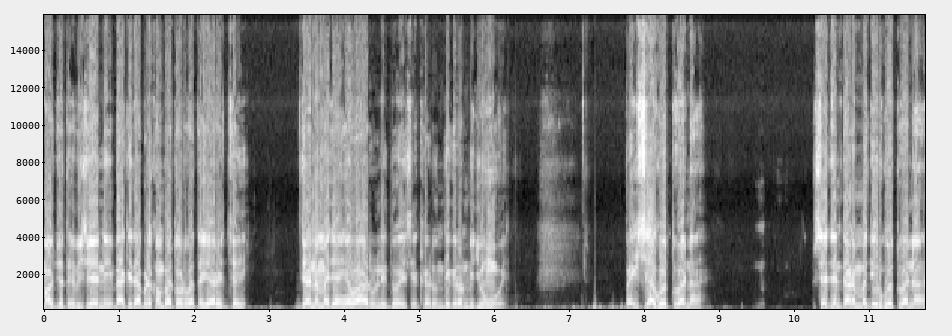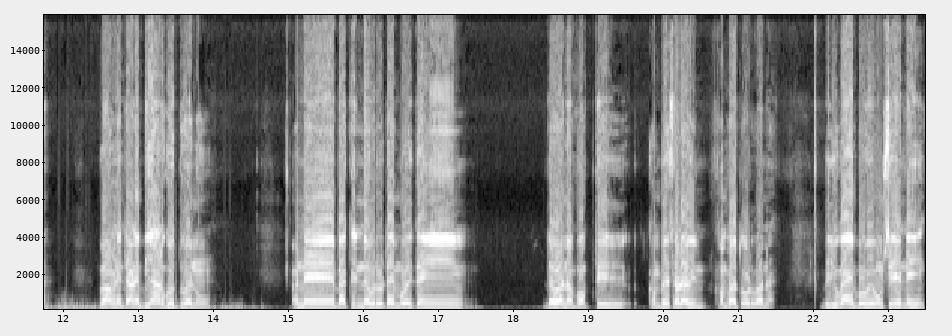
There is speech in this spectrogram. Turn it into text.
માવજત એવી છે નહીં. બાકી તો આપણે ખંભા તોડવા તૈયાર જ છીએ. જન્મ જ અહીંયા વહારું લીધો હોય છે ખેડૂત દીકરાને બીજું શું હોય? પૈસા ગોતવાના સેજન તાણે મજૂર ગોતવાના, વાવણી તાણે બિયાણ ગોતવાનું, અને બાકી નવરો ટાઈમ હોય ત્યાં દવાના પંપથી ખંભે ચડાવીને ખંભા તોડવાના. બીજું કાંઈ બહુ એવું છે નહીં,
